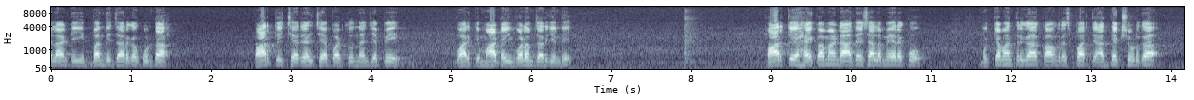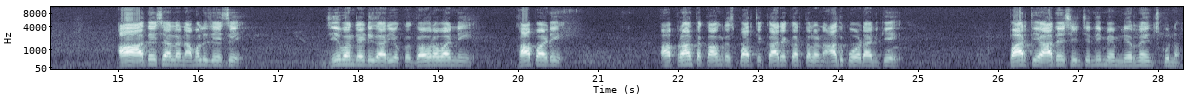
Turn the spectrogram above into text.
ఎలాంటి ఇబ్బంది జరగకుండా పార్టీ చర్యలు చేపడుతుందని చెప్పి వారికి మాట ఇవ్వడం జరిగింది. పార్టీ హైకమాండ్ ఆదేశాల మేరకు ముఖ్యమంత్రిగా కాంగ్రెస్ పార్టీ అధ్యక్షుడిగా ఆ ఆదేశాలను అమలు చేసి జీవన్ రెడ్డి గారి యొక్క గౌరవాన్ని కాపాడి ఆ ప్రాంత కాంగ్రెస్ పార్టీ కార్యకర్తలను ఆదుకోవడానికి పార్టీ ఆదేశించింది మేము నిర్ణయించుకున్నాం.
